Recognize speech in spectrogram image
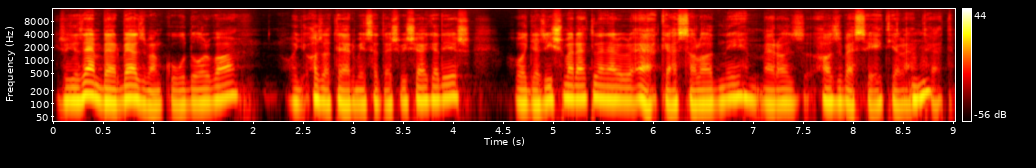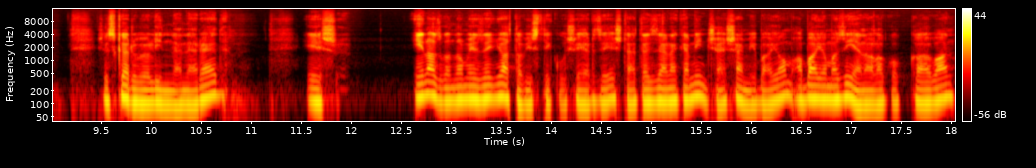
És hogy az emberbe ez van kódolva, hogy az a természetes viselkedés, hogy az ismeretlen elől el kell szaladni, mert az, az veszélyt jelenthet. Uh-huh. És ez körülbelül innen ered, és én azt gondolom, hogy ez egy atavisztikus érzés, tehát ezzel nekem nincsen semmi bajom. A bajom az ilyen alakokkal van,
